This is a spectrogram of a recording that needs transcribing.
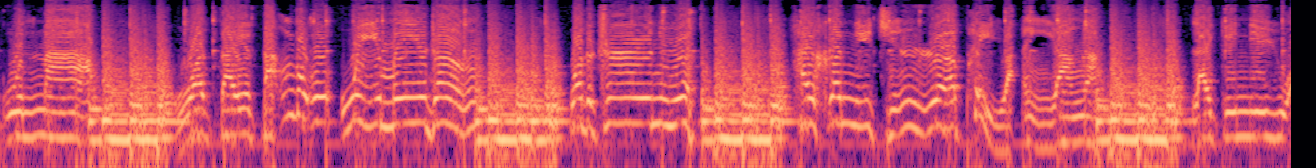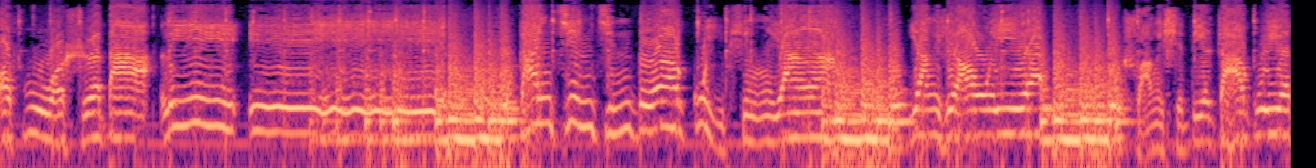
棍呐，我在当中为媒正，我的侄女还和你今日配鸳鸯啊！来给你岳父施大礼，赶紧进得桂平阳啊！杨小爷。双膝跌扎跪呀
